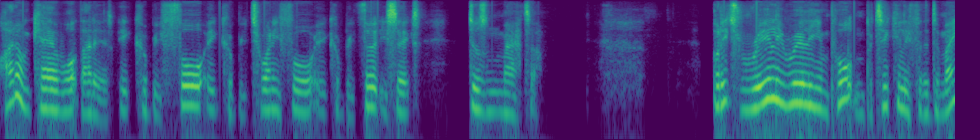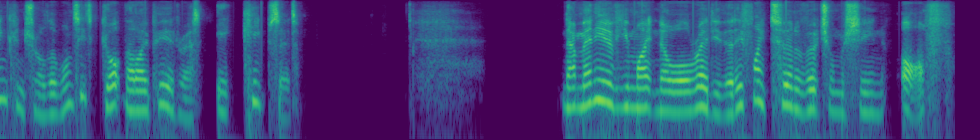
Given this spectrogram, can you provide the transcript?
I don't care what that is. It could be 4, it could be 24, it could be 36, doesn't matter. But it's really, really important, particularly for the domain controller, that once it's got that IP address, it keeps it. Now, many of you might know already that if I turn a virtual machine off,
